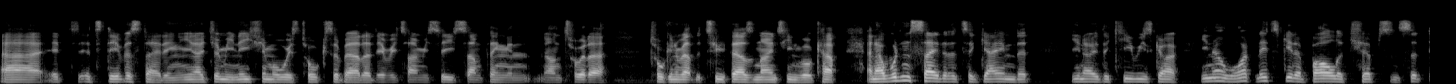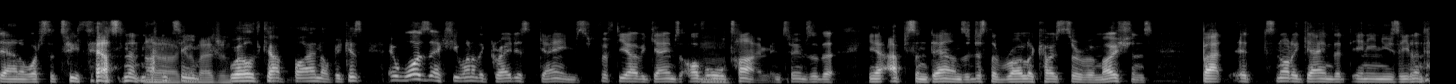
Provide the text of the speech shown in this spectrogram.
uh, it's it's devastating. You know, Jimmy Neesham always talks about it every time you see something in, on Twitter talking about the 2019 World Cup. And I wouldn't say that it's a game that you know, the Kiwis go, you know what, let's get a bowl of chips and sit down and watch the 2019 no, World Cup final because it was actually one of the greatest games, 50 over games of mm. all time in terms of the you know ups and downs and just the roller coaster of emotions. But it's not a game that any New Zealand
